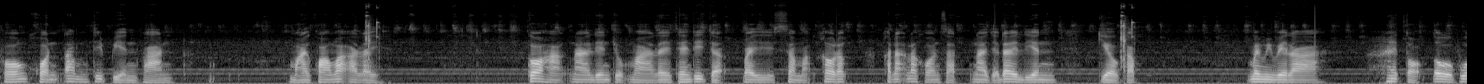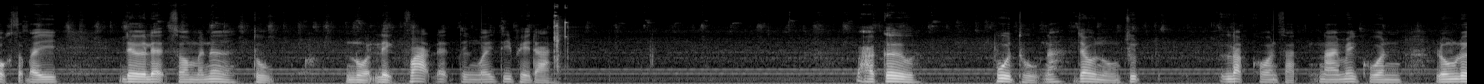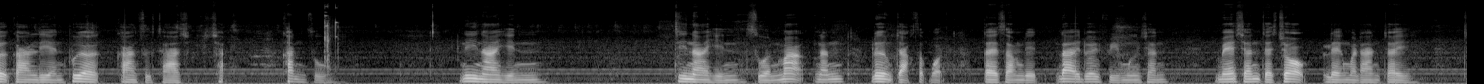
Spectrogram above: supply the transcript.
พ้องควอนตัมที่เปลี่ยนผ่าน หมายความว่าอะไร ก็หากนายเรียนจบมาเลยแทนที่จะไปสมัครเข้ารัก คณะละครสัตว์นายจะได้เรียนเกี่ยวกับ ไม่มีเวลาให้ตอบโต้พวกสไปเดอร์และซอมมเนอร์ถูกหนวดเหล็กฟาดและตึงไว้ที่เพดานบาร์เกอร์พูดถูกนะ เจ้าหนุ่มชุดละครสัตว์นายไม่ควรล้มเลิกการเรียนเพื่อการศึกษาขั้นสูง นี่นายเห็น ที่นายเห็นส่วนมากนั้นเริ่มจากสปอต แต่สำเร็จได้ด้วยฝีมือฉัน แม้ฉันจะชอบแรงบันดาลใจ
